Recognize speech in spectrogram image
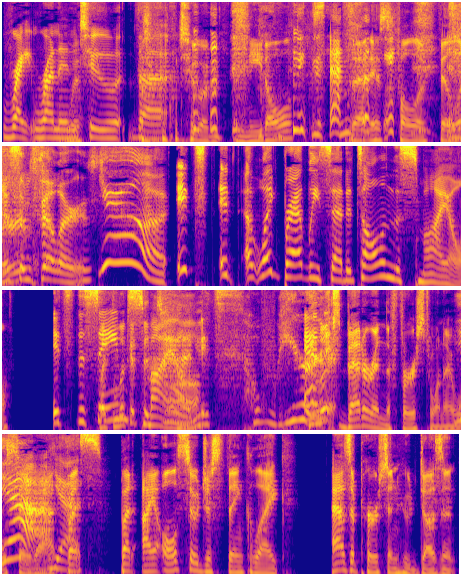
right run with- into the to a, a needle exactly that is full of With fillers, some fillers. Yeah, it's it uh, like Bradley said. It's all in the smile. It's the same look at the smile. It's so weird. it looks better in the first one. I will say that. yes. But but I also just think like as a person who doesn't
